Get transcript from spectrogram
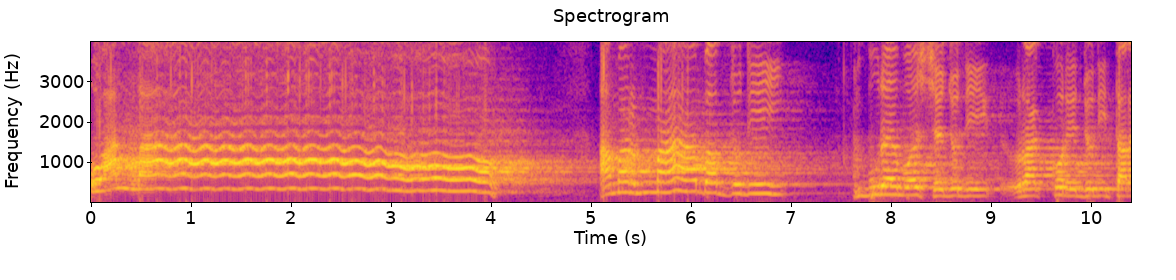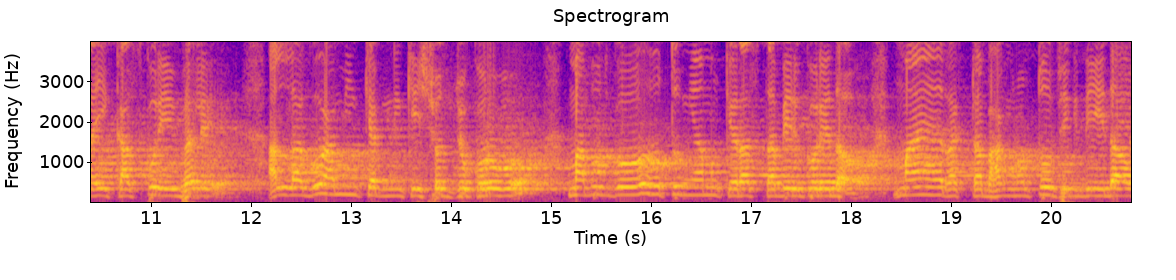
ও আল্লাহ আমার মা বাপ যদি বুড়া বয়সে যদি রাগ করে যদি তারাই কাজ করে ফেলে আল্লাহ গো, আমি কেমনি কি সহ্য করব? মাবুদ গো, তুমি আমাকে রাস্তা বের করে দাও। মায়ের একটা ভাঙনোর তৌফিক দিয়ে দাও।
